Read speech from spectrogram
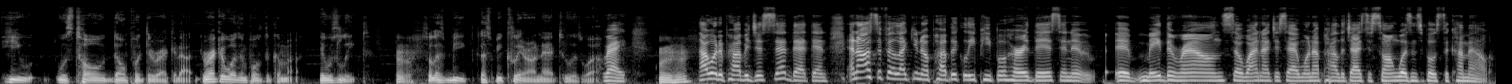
he was told don't put the record out. The record wasn't supposed to come out; it was leaked. So let's be let's be clear on that too as well. Right. Mm-hmm. I would have probably just said that then. And I also feel like, you know, publicly people heard this and it, it made the rounds. So why not just say, I want to apologize. The song wasn't supposed to come out.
